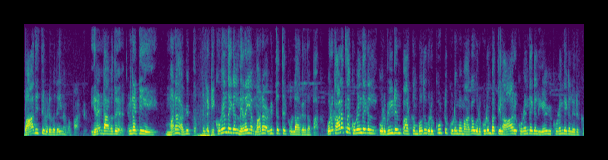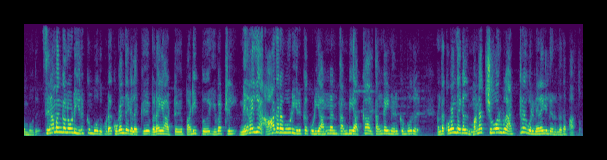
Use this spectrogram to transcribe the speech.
பாதித்து விடுவதை நம்ம பார்க்கிறோம். இரண்டாவது இன்றைக்கு மன அழுத்தம். இன்றைக்கு குழந்தைகள் நிறைய மன அழுத்தத்திற்கு உள்ளாகிறத பார்க்கிறோம். ஒரு காலத்துல குழந்தைகள் ஒரு வீடுன்னு பார்க்கும்போது ஒரு கூட்டு குடும்பமாக ஒரு குடும்பத்தில் ஆறு குழந்தைகள் ஏழு குழந்தைகள் இருக்கும்போது சிரமங்களோடு இருக்கும்போது கூட குழந்தைகளுக்கு விளையாட்டு படிப்பு இவற்றில் நிறைய ஆதரவோடு இருக்கக்கூடிய அண்ணன் தம்பி அக்கால் தங்கைன்னு இருக்கும்போது அந்த குழந்தைகள் மனச்சோர்வு அற்ற ஒரு நிலையில் இருந்ததை பார்த்தோம்.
